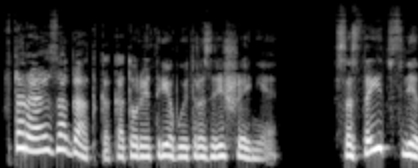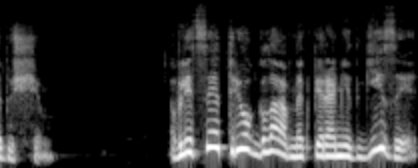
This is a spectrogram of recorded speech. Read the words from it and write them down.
Вторая загадка, которая требует разрешения, состоит в следующем. В лице трех главных пирамид Гизы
